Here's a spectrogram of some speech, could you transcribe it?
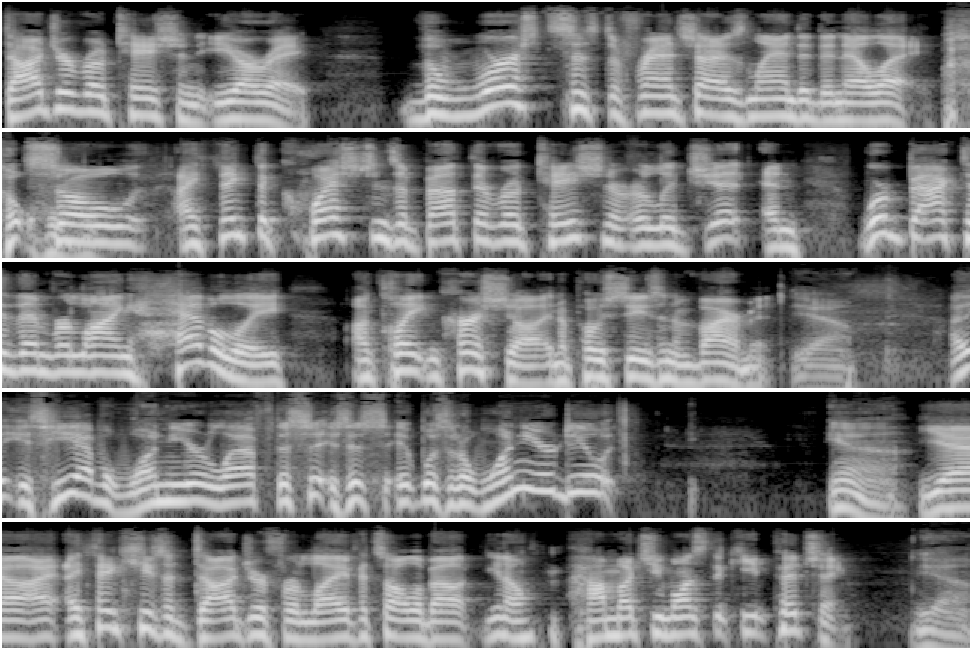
Dodger rotation ERA, the worst since the franchise landed in LA. Oh. so I think the questions about their rotation are legit, and we're back to them relying heavily on Clayton Kershaw in a postseason environment. Yeah. I think is he have a one year left? This is this it was it a one year deal? Yeah. Yeah, I, I think he's a Dodger for life. It's all about, you know, how much he wants to keep pitching. Yeah.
